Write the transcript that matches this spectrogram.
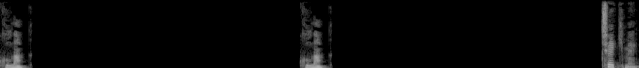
Kulak. Kulak çekmek.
